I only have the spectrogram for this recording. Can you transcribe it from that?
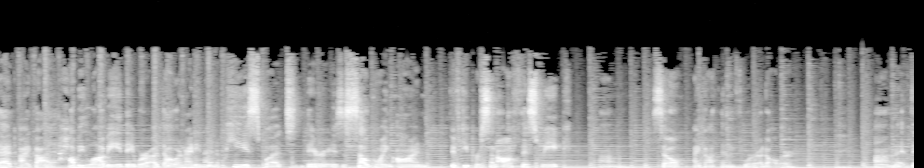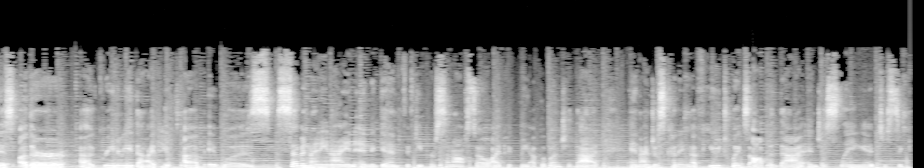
that I got at Hobby Lobby. They were $1.99 a piece, but there is a sale going on 50% off this week. Um, so I got them for a dollar. Um, this other uh, greenery that I picked up, it was $7.99 and again 50% off, so I picked me up a bunch of that. And I'm just cutting a few twigs off of that and just laying it just to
